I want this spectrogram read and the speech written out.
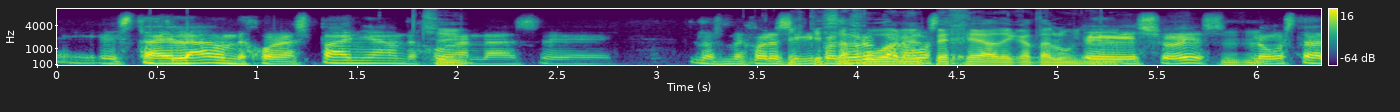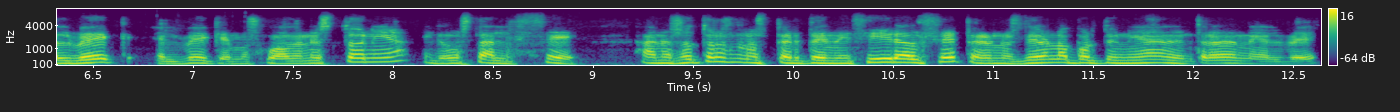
eh, está el A, donde juega España, donde juegan las, eh, los mejores El que equipos se ha de Europa. en el está- PGA de Cataluña. ¿no? Eso es. Luego está el B, el B que hemos jugado en Estonia, y luego está el C. A nosotros nos pertenecía ir al C, pero nos dieron la oportunidad de entrar en el B.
